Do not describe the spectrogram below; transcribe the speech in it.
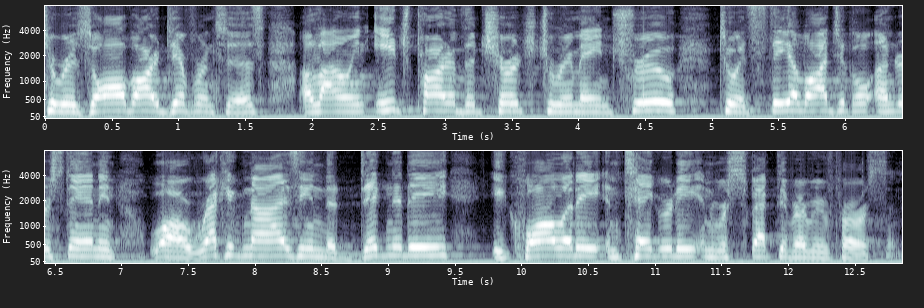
to resolve our differences, allowing each part of the church to remain true to its theological understanding while recognizing the dignity, equality, integrity, and respect of every person.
